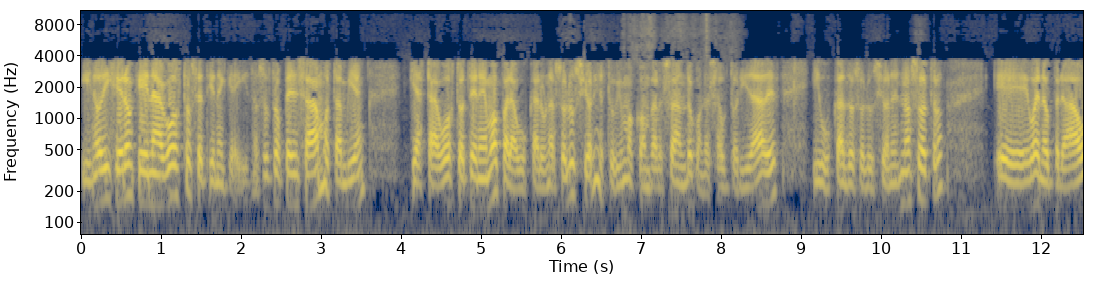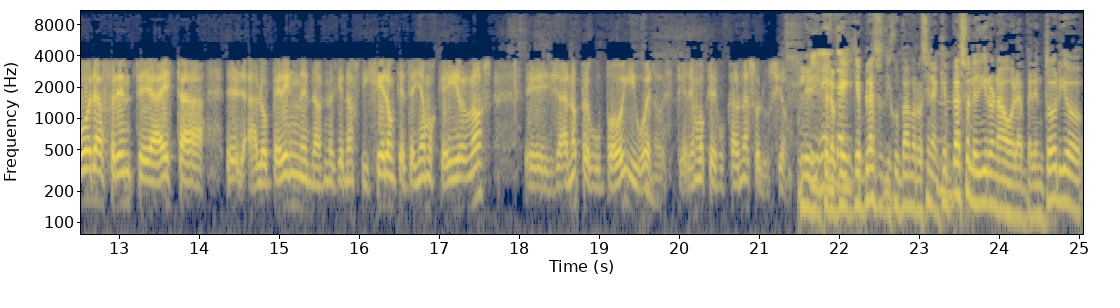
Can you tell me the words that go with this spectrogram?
y nos dijeron que en agosto se tiene que ir. Nosotros pensábamos también que hasta agosto tenemos para buscar una solución y estuvimos conversando con las autoridades y buscando soluciones nosotros. Eh, bueno, pero ahora frente a esta, eh, a lo perenne que nos dijeron que teníamos que irnos, eh, ya nos preocupó y bueno, tenemos que buscar una solución. Pero ¿qué, plazo, disculpame Rosina, qué mm. plazo le dieron ahora? ¿Perentorio?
